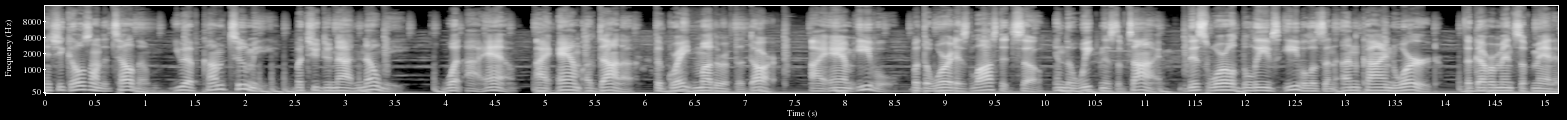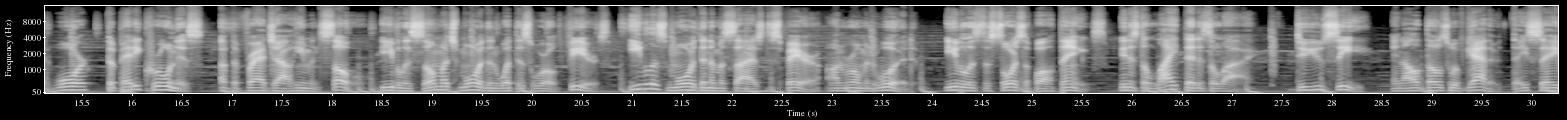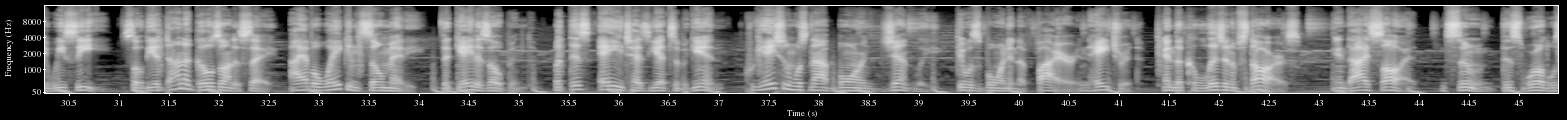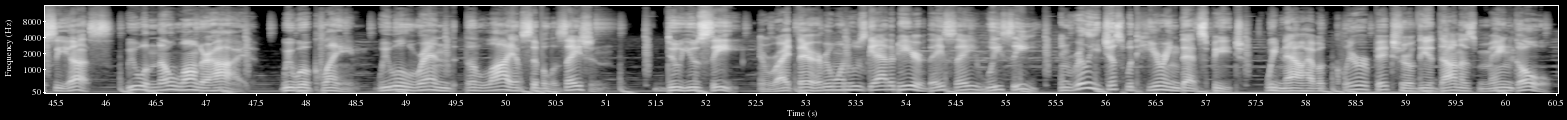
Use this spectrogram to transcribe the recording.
And she goes on to tell them, you have come to me, but you do not know me, what I am. I am Adana, the great mother of the dark. I am evil, but the word has lost itself in the weakness of time. This world believes evil is an unkind word. The governments of man at war, the petty cruelness of the fragile human soul. Evil is so much more than what this world fears. Evil is more than a messiah's despair on Roman wood. Evil is the source of all things. It is the light that is a lie. Do you see? And all those who have gathered, they say, we see. So the Adana goes on to say, I have awakened so many. The gate is opened, but this age has yet to begin. Creation was not born gently, it was born in the fire and hatred, and the collision of stars. And I saw it, and soon this world will see us. We will no longer hide, we will claim, we will rend the lie of civilization. Do you see? And right there, everyone who's gathered here, they say, we see. And really just with hearing that speech, we now have a clearer picture of the Adana's main goal.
